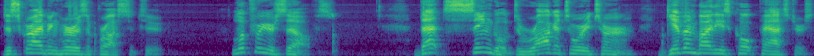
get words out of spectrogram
describing her as a prostitute. Look for yourselves. That single derogatory term given by these cult pastors,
